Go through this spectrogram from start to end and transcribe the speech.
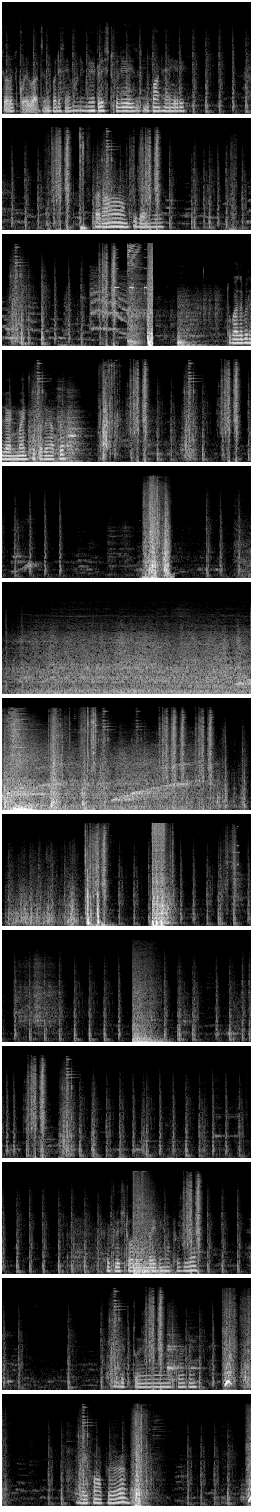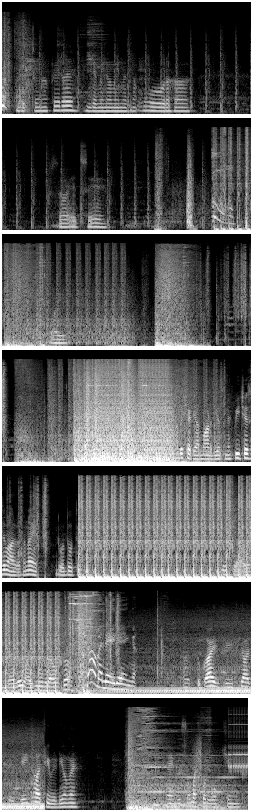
चलो कोई बात नहीं, पर इसे मारेंगे। हिट लिस्ट के लिए दुकान है ये रही आराम से जाएँगे। तो गाइस अभी लैंडमाइन फोकस है यहाँ पे। हिट लिस्ट वाला बंदा एक यहाँ पे भी है। दिख तो नहीं यहाँ पे कहीं। भाई कहाँ पे है? दिख तो यहाँ पे रहे ज़मीन वमीन में तो ना- वो रहा। शायद से। भाई अबे शट यार मार दिया इसने पीछे से मार रहा था ना एक दो दो तीन। क्या बन रहा है भाई मुँह बड़ा हो तो डोमिनेटिंग तो गाइस ये थी आज यही था अच्छी वीडियो में। Thank you so much for watching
